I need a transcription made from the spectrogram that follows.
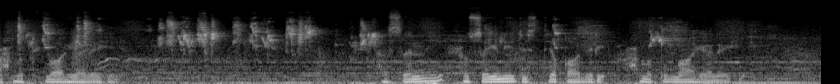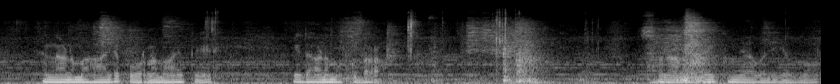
റഹ്മത്തുല്ലാഹി അലൈഹി ഹസനി ഹുസൈനി ചിസ്തി ഖാദിരി റഹ്മത്തുല്ലാഹി അലൈഹി എന്നാണ് മഹാന്റെ പൂർണമായ പേര്. ഇതാണ് മക്ബറ അസ്സാം അലൈക്കും യാ വലിയല്ലാഹ്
